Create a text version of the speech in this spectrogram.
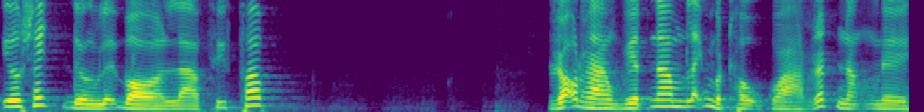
yêu sách đường lưỡi bò là phi pháp. Rõ ràng Việt Nam lãnh một hậu quả rất nặng nề,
